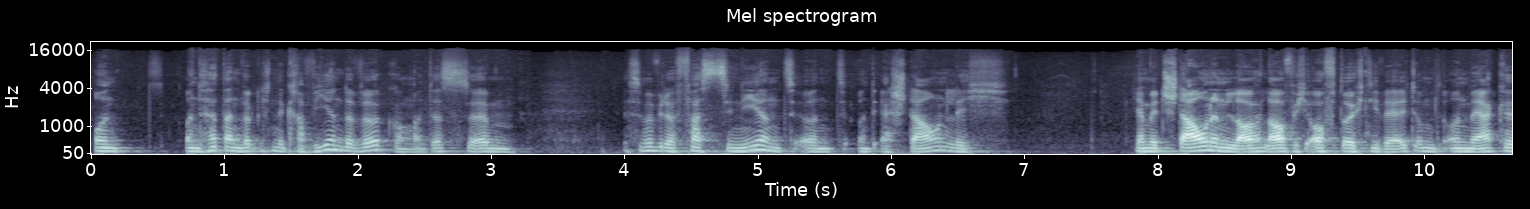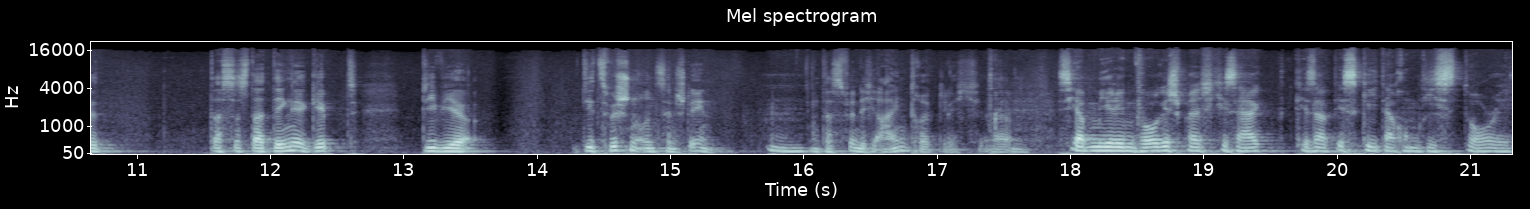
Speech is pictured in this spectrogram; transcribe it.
Und und es hat dann wirklich eine gravierende Wirkung. Und das ähm, ist immer wieder faszinierend und, und erstaunlich. Ja, mit Staunen lau laufe ich oft durch die Welt und, und merke, dass es da Dinge gibt, die wir, die zwischen uns entstehen. Mhm. Und das finde ich eindrücklich. Ähm. Sie haben mir im Vorgespräch gesagt, gesagt es geht auch um die Story,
